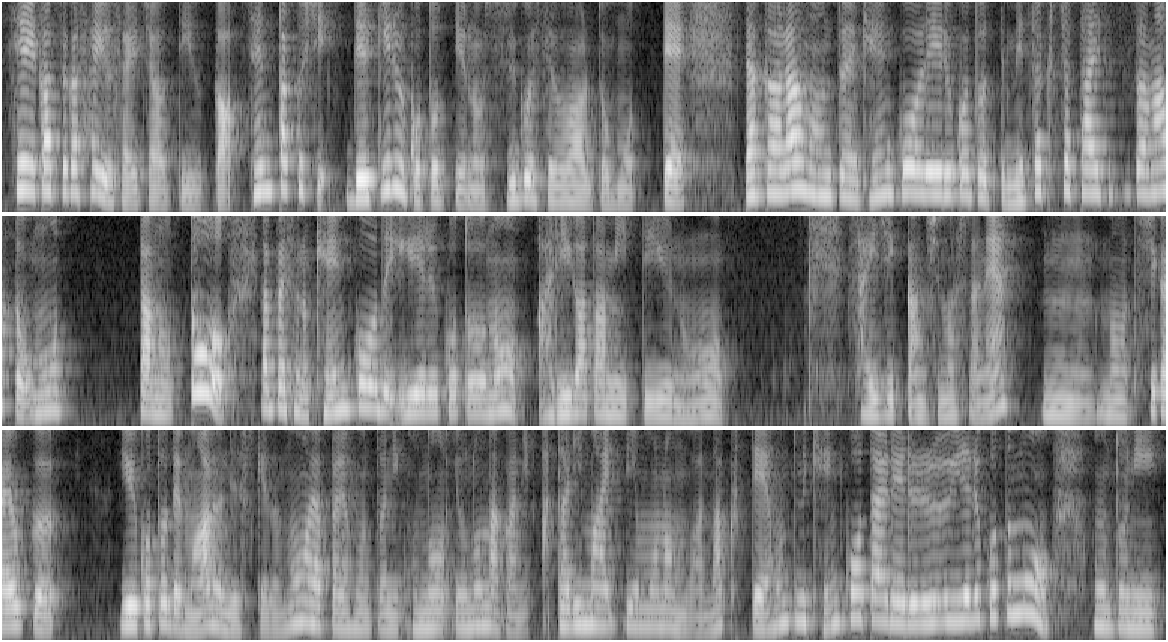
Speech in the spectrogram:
生活が左右されちゃうっていうか選択肢できることっていうのをすごい狭まると思ってだから本当に健康でいることってめちゃくちゃ大切だなと思ってたのとやっぱりその健康でいれることのありがたみっていうのを再実感しましたね。うんまあ、私がよくいうことでもあるんですけどもやっぱり本当にこの世の中に当たり前っていうものはなくて本当に健康体入れる入れることも本当に、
